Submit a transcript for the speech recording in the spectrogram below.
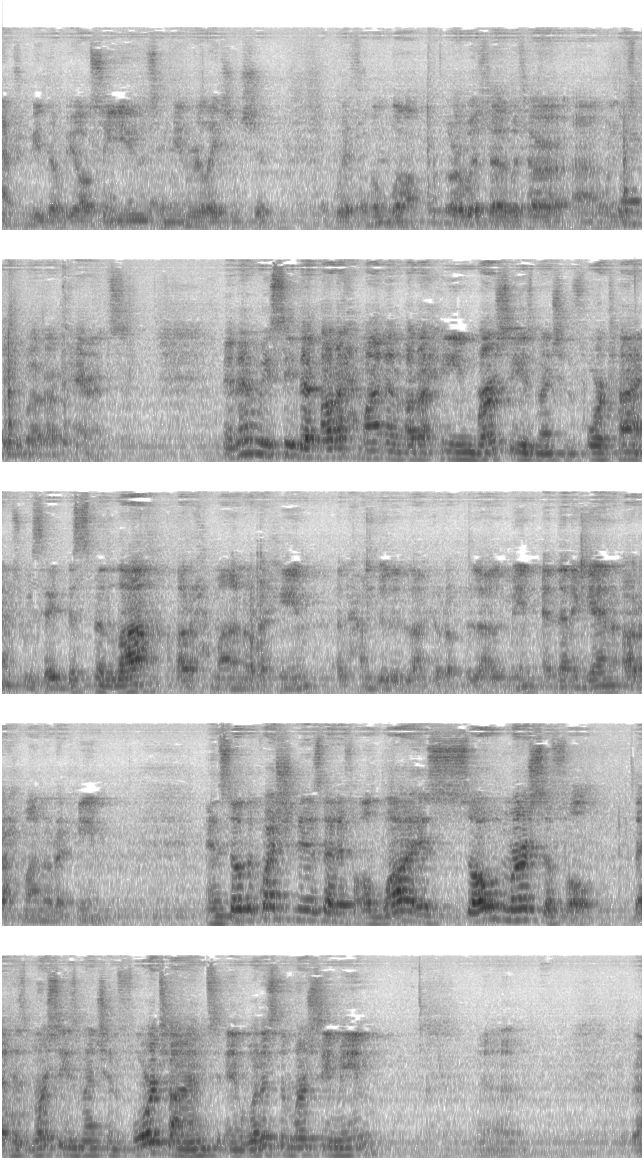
attribute that we also use in relationship with Allah, or with, uh, with our, uh, when we speak about our parents. And then we see that Ar-Rahman and Ar-Rahim, mercy is mentioned four times. We say Bismillah, Ar-Rahman, Ar-Rahim, Alhamdulillah, Rabbil Alameen, and then again Ar-Rahman, Ar-Rahim. And so the question is that if Allah is so merciful, that His mercy is mentioned four times, and what does the mercy mean? Uh, uh,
